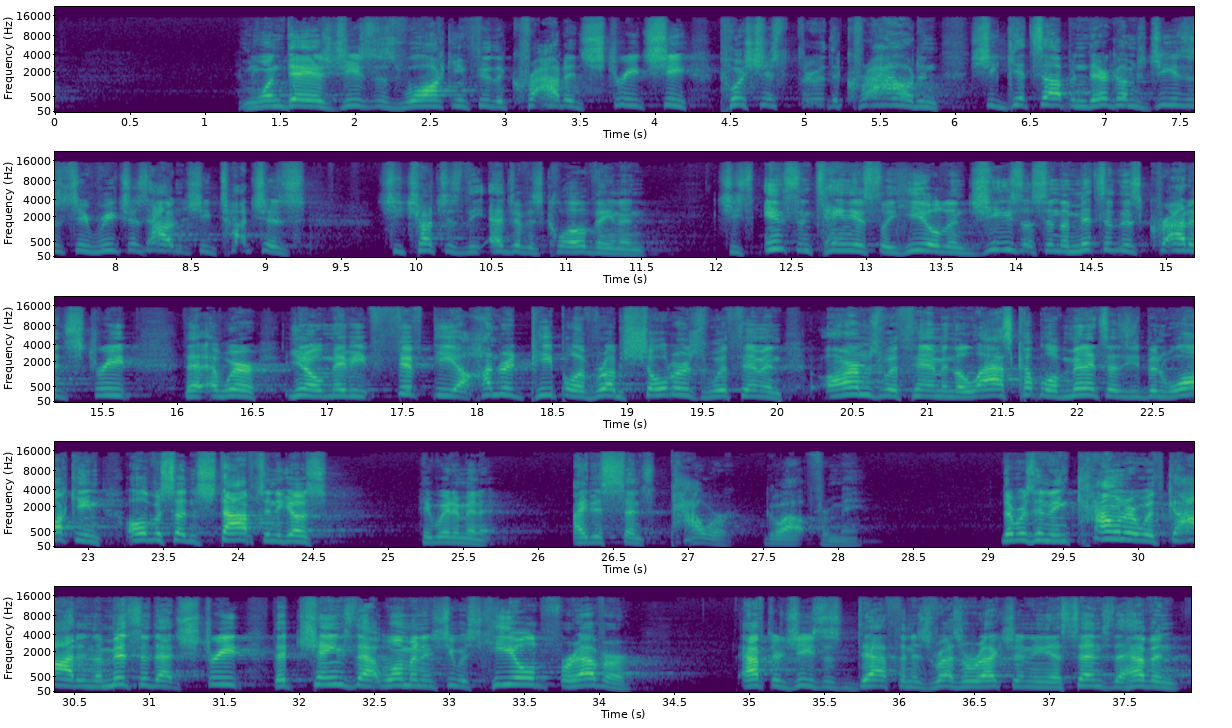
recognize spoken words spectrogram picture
And one day, as Jesus is walking through the crowded streets, she pushes through the crowd and she gets up, and there comes Jesus. She reaches out and she touches, she touches the edge of his clothing and she's instantaneously healed. And Jesus, in the midst of this crowded street, that where you know maybe 50 100 people have rubbed shoulders with him and arms with him in the last couple of minutes as he's been walking all of a sudden stops and he goes hey wait a minute. I just sensed power go out from me. There was an encounter with god in the midst of that street that changed that woman and she was healed forever. After jesus death and his resurrection and he ascends to heaven.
